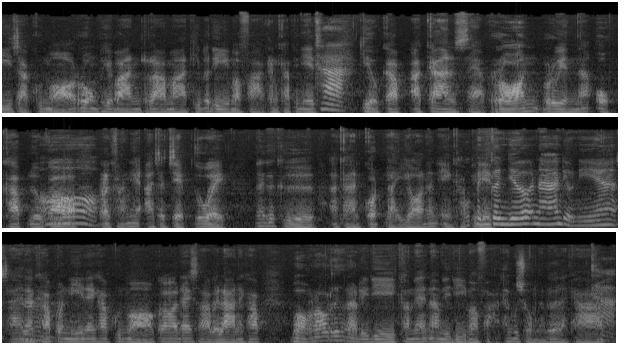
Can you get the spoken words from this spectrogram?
ดีๆ จากคุณหมอโรงพยาบาลรามาธิบดีมาฝากกันครับพี่นิด ค่ะ เกี่ยวกับอาการแสบร้อนบริเวณหน้าอกครับแล้วก็อ๋อ บางครั้งเนี่ยอาจจะเจ็บด้วย นั่นก็คืออาการกรดไหลย้อนนั่นเองครับโอ้พี่เป็นนิด กันเยอะนะ เดี๋ยวนี้ใช่แล้วครับ วันนี้นะครับคุณหมอก็ได้สละเวลานะครับ บอกเล่าเรื่องราวดีๆคำแนะนำดีๆมาฝากท่านผู้ชมกันด้วยแหละครับ ค่ะ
